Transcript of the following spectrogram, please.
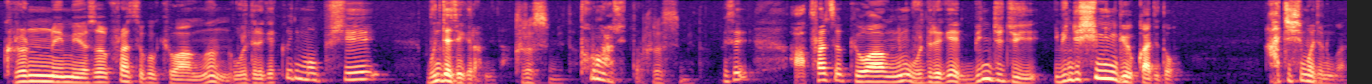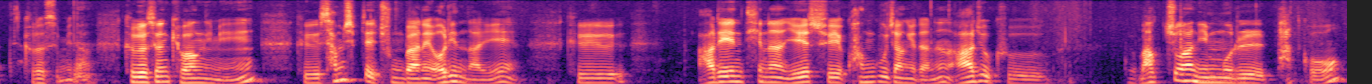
그런 의미에서 프란스코 교황은 우리들에게 끊임없이 문제 제기를 합니다. 그렇습니다. 토론할 수 있도록. 그렇습니다. 그래서 아 프란스 교황님은 우리들에게 민주주의, 민주 시민 교육까지도 같이 심어주는 것 같아요. 그렇습니다. 네. 그것은 교황님이 그 30대 중반의 어린 나이에 그 아르헨티나 예수의 광구장이라는 아주 그 막중한 임무를 받고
